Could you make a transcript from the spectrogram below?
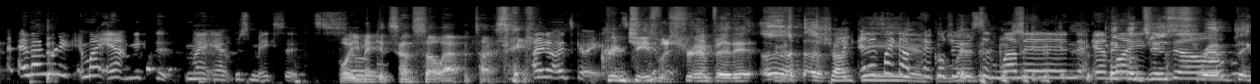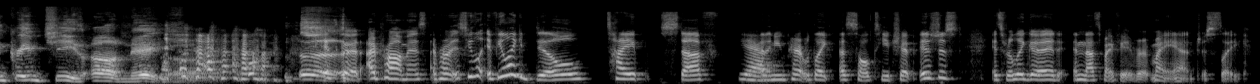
And I'm like, and my aunt makes it. My aunt just makes it. Well, you make it sound so appetizing. I know it's great. Cream It's- cheese with shrimp in it. Ugh. Chunky and it's like got and pickle juice and lemon and Pickle like juice, dill. shrimp, and cream cheese. Oh, Nate. It's good. I promise. I promise. If you if you like dill type stuff, yeah. and then you pair it with like a salty chip, it's just it's really good, and that's my favorite. My aunt just like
